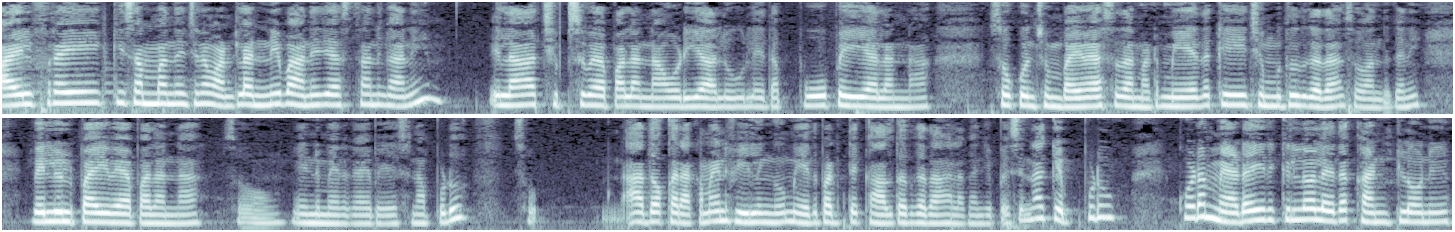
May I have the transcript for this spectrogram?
Oil ఫ్రైకి సంబంధించిన వంటలు అన్నీ బాగానే చేస్తాను కానీ ఇలా చిప్స్ వేపాలన్నా ఒడియాలు లేదా పోపు వేయాలన్నా సో కొంచెం భయం వేస్తుంది అనమాట మీదకి చిమ్ముతుంది కదా సో అందుకని వెల్లుల్లిపాయ వేపాలన్నా సో ఎండుమిరకాయ వేసినప్పుడు సో అదొక రకమైన ఫీలింగ్ మీద పడితే కాలుతుంది కదా అలాగని చెప్పేసి. నాకు ఎప్పుడు కూడా మెడ ఇరికిల్లో లేదా కంట్లోని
